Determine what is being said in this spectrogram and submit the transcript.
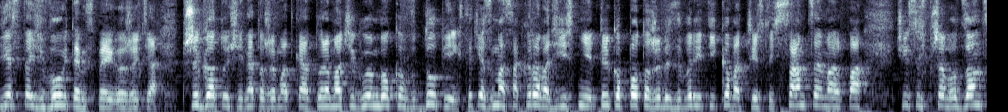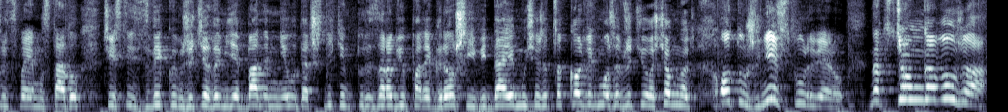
Jesteś wójtem swojego życia. Przygotuj się na to, że matka natura macie głęboko w dupie i chcecie zmasakrować istnieje tylko po to, żeby zweryfikować, czy jesteś samcem alfa, czy jesteś przewodzącym swojemu stadu, czy jesteś zwykłym, życiowym, jebanym nieudacznikiem, który zarobił parę groszy i wydaje mu się, że cokolwiek może w życiu osiągnąć. Otóż nie, skurwielu! Nadciąga burza!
